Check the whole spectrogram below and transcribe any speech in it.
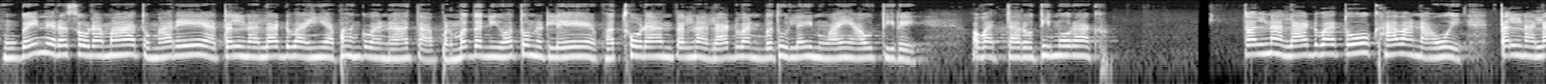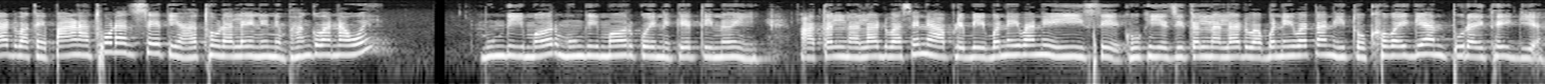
હું ગઈ ને રસોડામાં તો મારે આ તલના લાડવા અહીંયા ભાંગવાના હતા, પણ મદનિયું હતું ને એટલે હથોડા, તલના લાડવા ને બધું લઈને હું અહીંયા આવતી રહી. અવાજ તારો ધીમો રાખ. તલના લાડવા તો ખાવાના હોય, તલના લાડવા કઈ પાણા થોડા જ છે ત્યાં હથોડા લઈને એને ભાંગવાના હોય? મૂંગી મર મૂંગી મર, કોઈને કહેતી નહીં. આ તલના લાડવા છે ને આપણે બે બનાવ્યા ને ઈ છે. ઘોઘીએ જે તલના લાડવા બનાવ્યા હતા ને એ તો ખવાઈ ગયા ને પૂરાય થઈ ગયા.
